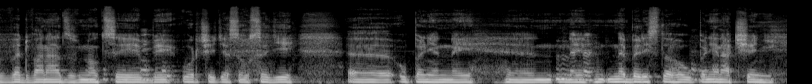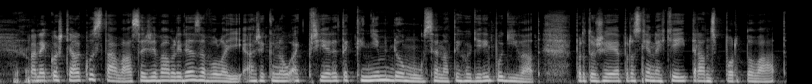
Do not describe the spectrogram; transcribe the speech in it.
ve 12 v noci by určitě sousedi eh, úplně nej, ne, nebyli z toho úplně nadšení. Pane Košťálku, stává se, že vám lidé zavolají a řeknou, ať přijedete k ním domů se na ty hodiny podívat, protože je prostě nechtějí transportovat.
